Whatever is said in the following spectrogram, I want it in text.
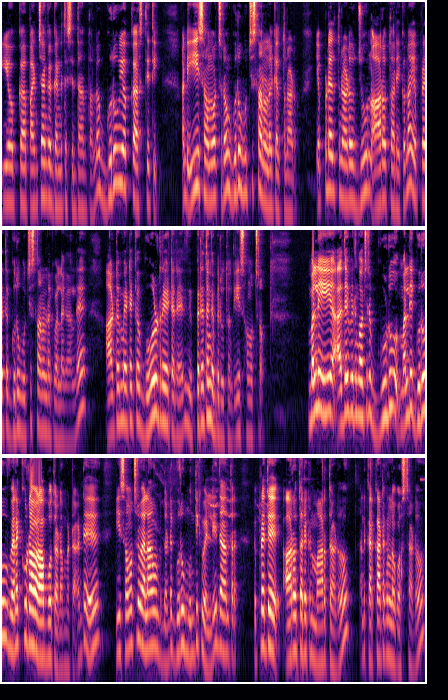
ఈ యొక్క పంచాంగ గణిత సిద్ధాంతంలో గురువు యొక్క స్థితి అంటే ఈ సంవత్సరం గురువు ఉచ్చి స్థానంలోకి వెళ్తున్నాడు. ఎప్పుడు వెళ్తున్నాడు? జూన్ ఆరో తారీఖున ఎప్పుడైతే గురువు ఉచ్చి స్థానంలోకి వెళ్ళగానే ఆటోమేటిక్గా గోల్డ్ రేట్ అనేది విపరీతంగా పెరుగుతుంది ఈ సంవత్సరం. మళ్ళీ అదే విధంగా వచ్చి గుడు మళ్ళీ గురువు వెనక్కి కూడా రాబోతాడు అనమాట అంటే ఈ సంవత్సరం ఎలా ఉంటుందంటే గురువు ముందుకు వెళ్ళి దాని తర్వాత ఎప్పుడైతే ఆరో తారీఖున మారతాడో అంటే కర్కాటకంలోకి వస్తాడో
